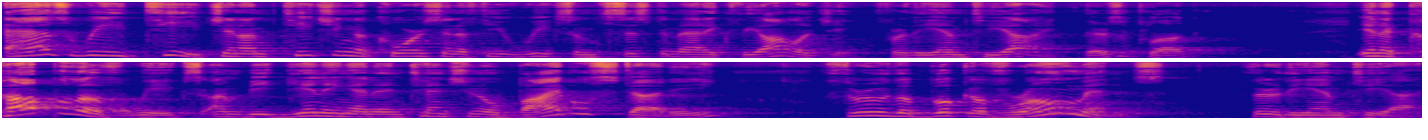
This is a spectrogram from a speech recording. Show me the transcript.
as we teach, and I'm teaching a course in a few weeks on systematic theology for the MTI, there's a plug. In a couple of weeks, I'm beginning an intentional Bible study through the book of Romans through the MTI.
